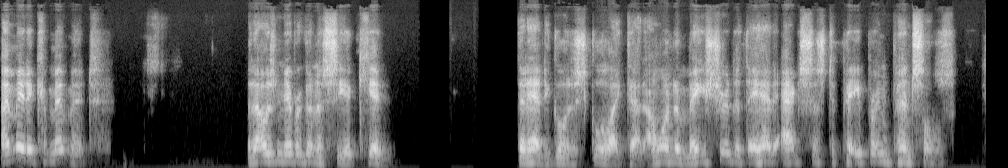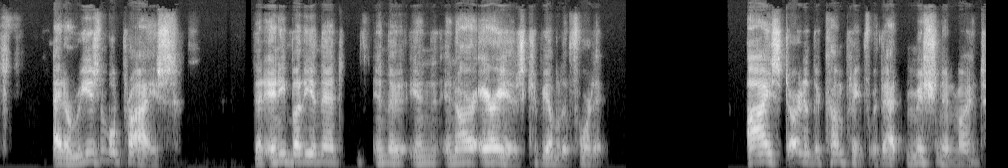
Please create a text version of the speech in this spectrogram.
I made a commitment that I was never going to see a kid that had to go to school like that. I wanted to make sure that they had access to paper and pencils at a reasonable price that anybody in that in the in, in our areas could be able to afford it. I started the company with that mission in mind.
